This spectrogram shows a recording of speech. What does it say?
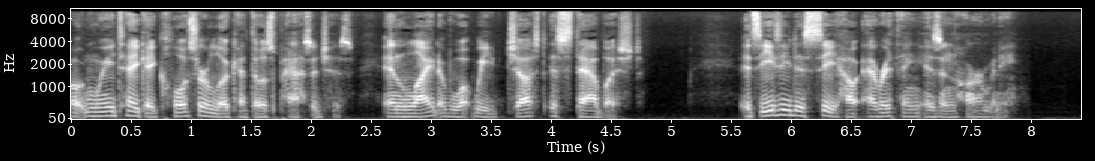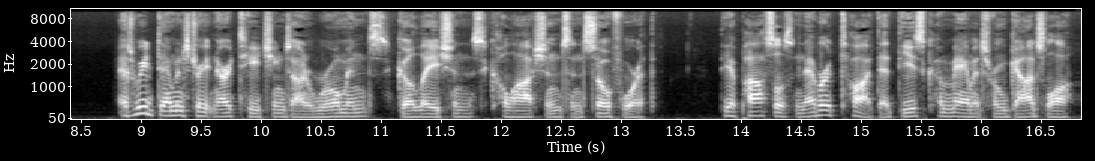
But when we take a closer look at those passages, in light of what we just established, it's easy to see how everything is in harmony. As we demonstrate in our teachings on Romans, Galatians, Colossians, and so forth, the apostles never taught that these commandments from God's law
